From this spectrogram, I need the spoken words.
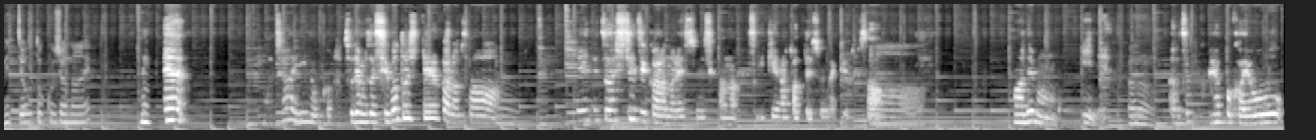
めっちゃお得じゃない？ね。あじゃあいいのか。そうでもさ仕事してるからさ、平日は7時からのレッスンしかな行けなかったりするんだけどさ。あまあでもいいね。ーうん。あじゃあやっぱ通おう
